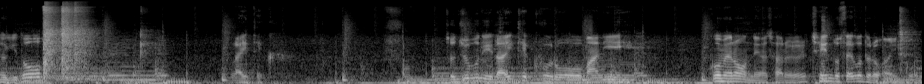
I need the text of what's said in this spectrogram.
여기도 라이테크. 전주분이 라이테크로 많이 꾸며놓았네요 차를. 체인도 새거 들어가 있고.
